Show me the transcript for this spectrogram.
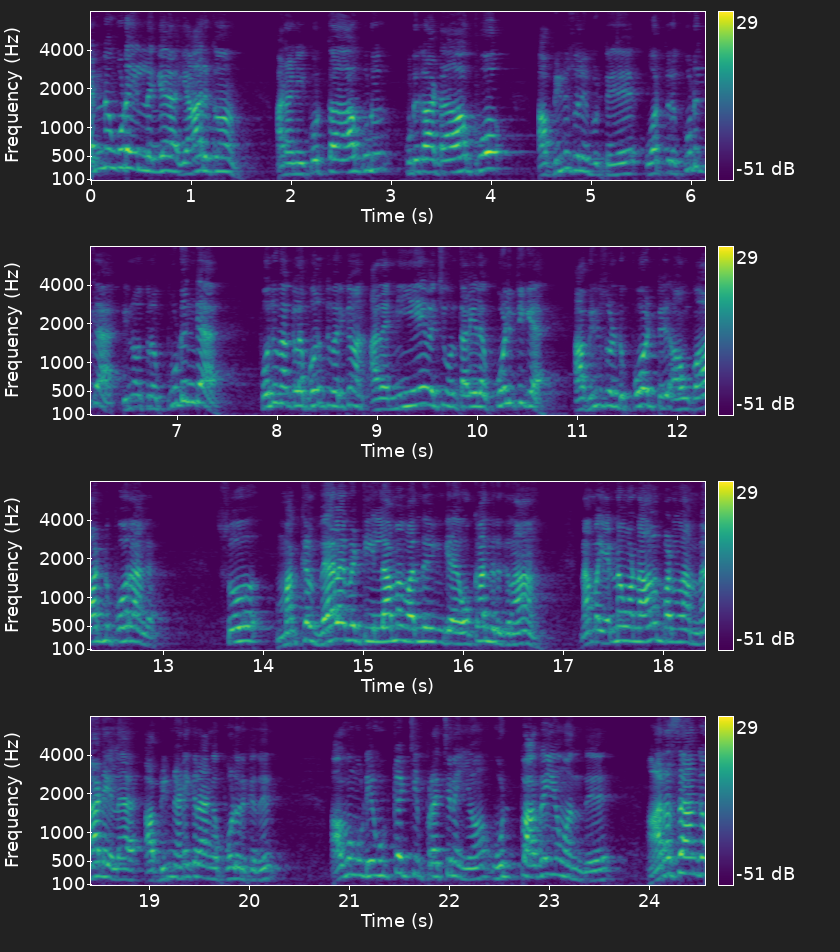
எண்ணம் கூட இல்லைங்க. யாருக்கும்? ஆனா நீ கொடுத்தா குடு குடுகாட்டா போ அப்படின்னு சொல்லிவிட்டு ஒருத்தர் கொடுக்க இன்னொருத்தர் புடுங்க பொதுமக்களை பொறுத்த வரைக்கும் அதை நீயே வச்சு உன் தலையில கொளுத்திக்க. அப்படின்னு சொல்லிட்டு போட்டு அவங்க பாட்டுன்னு போகிறாங்க ஸோ மக்கள் வேலை வெட்டி இல்லாமல் வந்து இங்கே உட்காந்துருக்குறான் நம்ம என்ன ஒன்றாலும் பண்ணலாம் மேடையில் அப்படின்னு நினைக்கிறாங்க போல இருக்குது. அவங்களுடைய உட்கட்சி பிரச்சனையும் உட்பகையும் வந்து அரசாங்க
